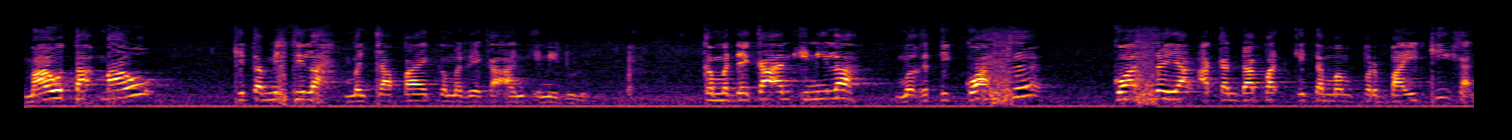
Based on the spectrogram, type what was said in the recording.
Mau tak mau, kita mestilah mencapai kemerdekaan ini dulu. Kemerdekaan inilah mengerti kuasa, kuasa yang akan dapat kita memperbaikikan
